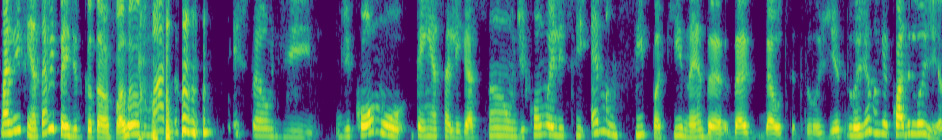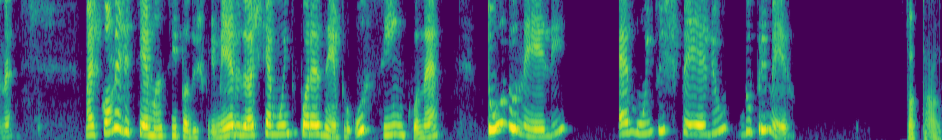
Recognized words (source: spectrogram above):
Mas enfim, até me perdi do que eu estava falando, mas a questão de, de como tem essa ligação, de como ele se emancipa aqui, né, da, da, da outra trilogia. Trilogia não, que é quadrilogia, né? Mas como ele se emancipa dos primeiros, eu acho que é muito, por exemplo, o 5, né? Tudo nele é muito espelho do primeiro. Total.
